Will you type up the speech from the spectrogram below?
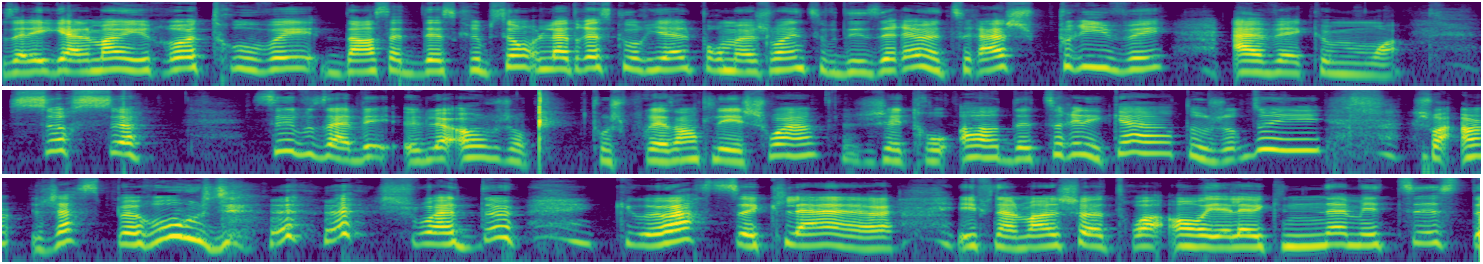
Vous allez également y retrouver dans cette description l'adresse courriel pour me joindre si vous désirez un tirage privé avec moi. Sur ce, si vous avez... Le, oh, faut que je présente les choix. Hein. J'ai trop hâte de tirer les cartes aujourd'hui. Choix 1, Jasper rouge. choix 2, Quartz clair. Et finalement, le choix 3, on va y aller avec une améthyste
